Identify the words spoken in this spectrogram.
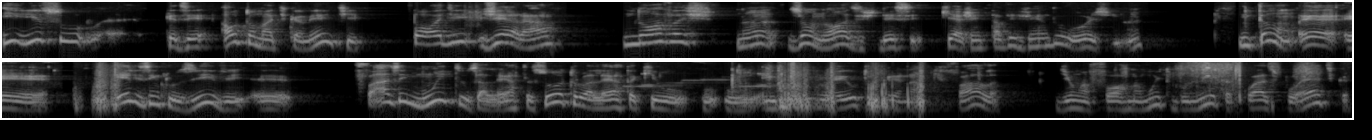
e isso, quer dizer, automaticamente pode gerar novas né, zoonoses desse que a gente está vivendo hoje. Né? Então, é, é, eles, inclusive, é, fazem muitos alertas. Outro alerta que o, o, o, o Ailton Krenak fala, de uma forma muito bonita, quase poética,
